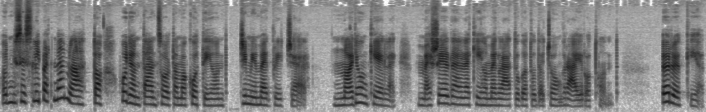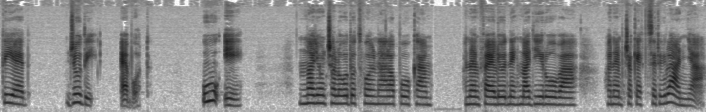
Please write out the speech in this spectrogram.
hogy Mrs. Lippet nem látta, hogyan táncoltam a kotéont Jimmy McBridge-el. Nagyon kérlek, meséld el neki, ha meglátogatod a John Grier otthont. Örökké a tied, Judy Ebot. U.I. Nagyon csalódott volnál apókám, ha nem fejlődnék nagyíróvá, hanem csak egyszerű lányjá.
